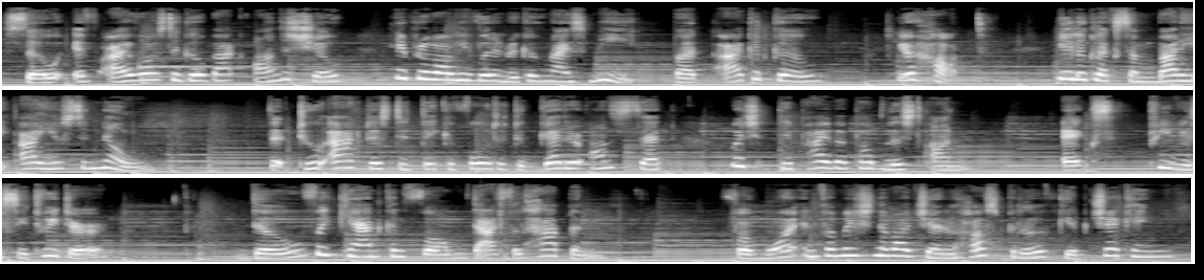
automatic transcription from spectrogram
So if I was to go back on the show, he probably wouldn't recognize me, but I could go, You're hot. You look like somebody I used to know. The two actors did take a photo together on set, which the DePaiva published on X, previously Twitter, though we can't confirm that will happen. For more information about General Hospital, keep checking.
